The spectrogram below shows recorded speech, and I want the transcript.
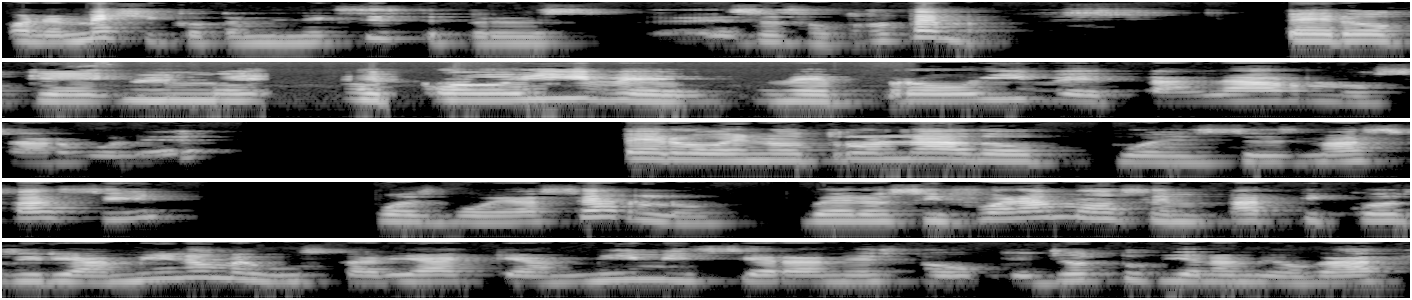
bueno, en México también existe, pero eso es otro tema, pero que me, me, prohíbe, me prohíbe talar los árboles, pero en otro lado, pues es más fácil, pues voy a hacerlo. Pero si fuéramos empáticos, diría, a mí no me gustaría que a mí me hicieran esto, o que yo tuviera mi hogar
